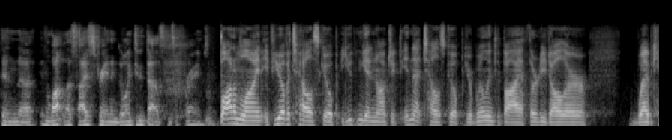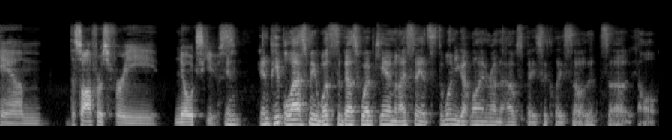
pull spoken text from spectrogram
than uh, and a lot less eye strain than going through thousands of frames. Bottom line, if you have a telescope, you can get an object in that telescope. You're willing to buy a thirty dollar webcam. The software's free. No excuse. And and people ask me what's the best webcam, and I say it's the one you got lying around the house, basically. So it's uh, I'll,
